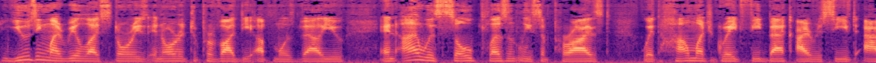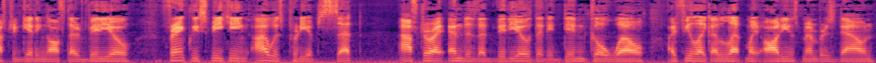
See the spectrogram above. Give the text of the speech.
using my real life stories in order to provide the utmost value. And I was so pleasantly surprised with how much great feedback I received after getting off that video. Frankly speaking, I was pretty upset after I ended that video that it didn't go well. I feel like I let my audience members down,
